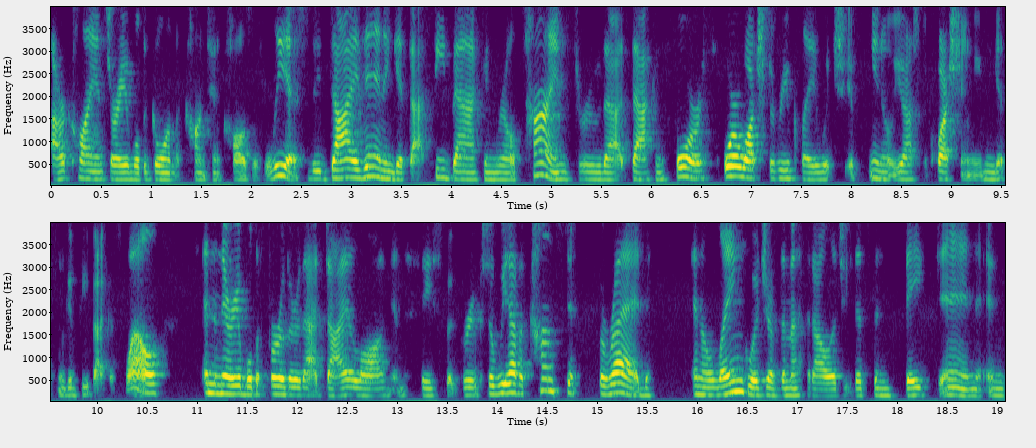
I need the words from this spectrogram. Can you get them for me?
our clients are able to go on the content calls with Leah. So they dive in and get that feedback in real time through that back and forth, or watch the replay, which if you know you ask a question, you can get some good feedback as well. And then they're able to further that dialogue in the Facebook group. So we have a constant thread and a language of the methodology that's been baked in and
